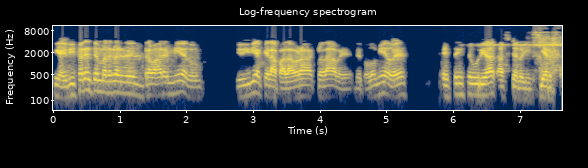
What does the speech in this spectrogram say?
Sí, hay diferentes maneras de trabajar el miedo. Yo diría que la palabra clave de todo miedo es esta inseguridad hacia lo incierto.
